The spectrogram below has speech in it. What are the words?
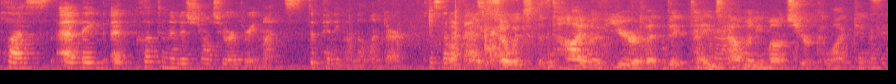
plus, uh, they, uh, collect an additional two or three months, depending on the lender, to set up okay, escrow. so it's the time of year that dictates how Mhm. many months you're collecting. Exactly.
